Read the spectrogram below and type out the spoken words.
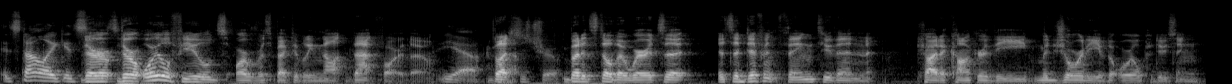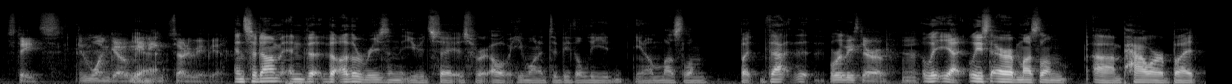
It's not like it's Their it's- their oil fields are respectively not that far though. yeah, But this is true. But it's still though where it's a it's a different thing to then try to conquer the majority of the oil producing states in one go, Yeah. meaning Saudi Arabia. And Saddam, and the the other reason that you could say is for oh he wanted to be the lead, you know, Muslim, but that Or at least Arab. Yeah. yeah, at least Arab Muslim um, power, but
